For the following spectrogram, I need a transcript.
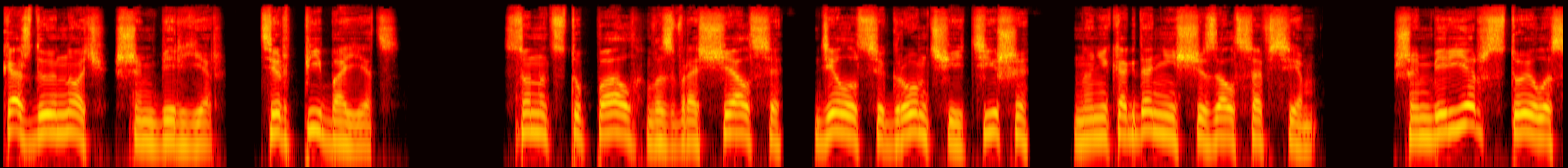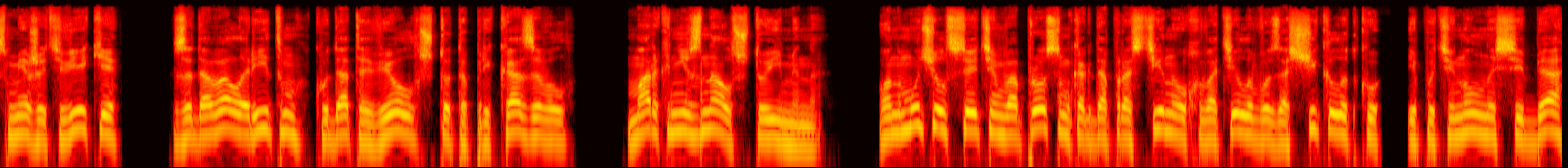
каждую ночь, шамберьер. Терпи, боец. Сон отступал, возвращался, делался громче и тише, но никогда не исчезал совсем. Шамберьер, стоило смежить веки, задавал ритм, куда-то вел, что-то приказывал. Марк не знал, что именно. Он мучился этим вопросом, когда Простина ухватил его за щиколотку и потянул на себя,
